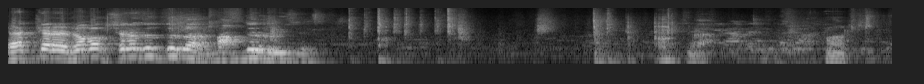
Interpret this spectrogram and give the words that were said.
একেবারে নবাব সিরাজউদ্দৌলা বাপ ধরে রয়েছে আচ্ছা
